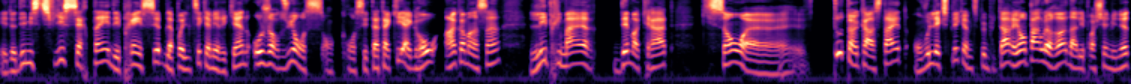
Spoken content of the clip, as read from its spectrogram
et de démystifier certains des principes de la politique américaine. Aujourd'hui, on, s'est attaqué à gros en commençant les primaires démocrates qui sont euh, tout un casse-tête. On vous l'explique un petit peu plus tard et on parlera dans les prochaines minutes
